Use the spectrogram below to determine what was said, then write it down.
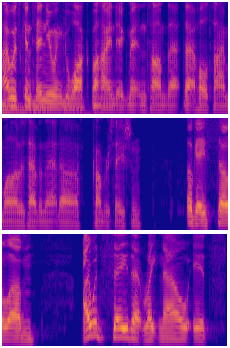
I was continuing to walk behind Igmit and Tom that, that whole time while I was having that uh, conversation. Okay, so um, I would say that right now it's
